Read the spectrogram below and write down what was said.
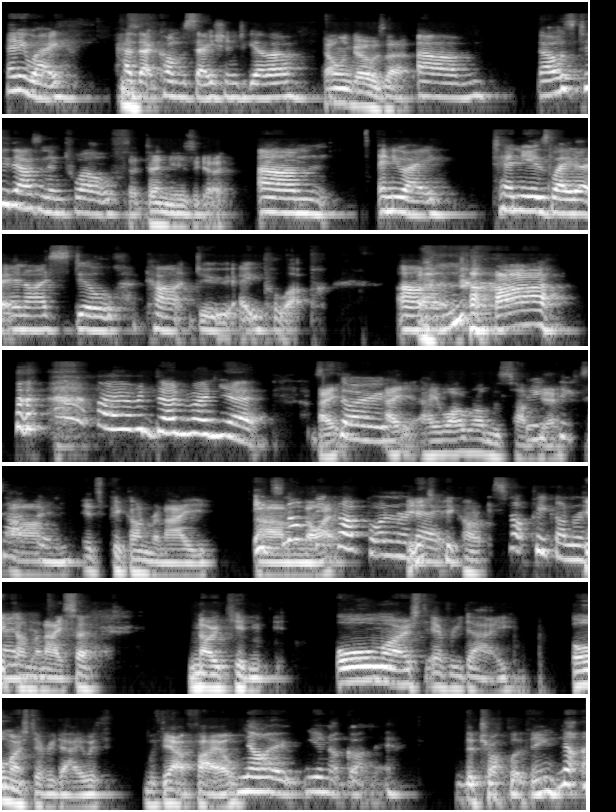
Anyway, had that conversation together. How long ago was that? Um, that was 2012. So 10 years ago. Um, anyway, 10 years later, and I still can't do a pull-up. Um I haven't done one yet. Hey, so hey, hey, while we're on the subject, um, it's pick on Renae it's um, not night. pick up on Renae. It is pick on. It's not pick on Renae. Pick on Renae. So, no kidding. Almost every day, almost every day, with without fail. No, you're not going there. The chocolate thing. No.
